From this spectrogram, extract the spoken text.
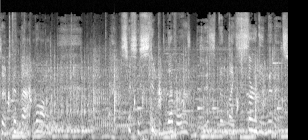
Hasn't been that long. It's just a stupid level. It's been like 30 minutes.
